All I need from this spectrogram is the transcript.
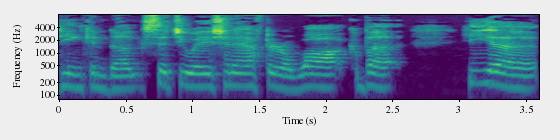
dink and dunk situation after a walk. But he uh,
